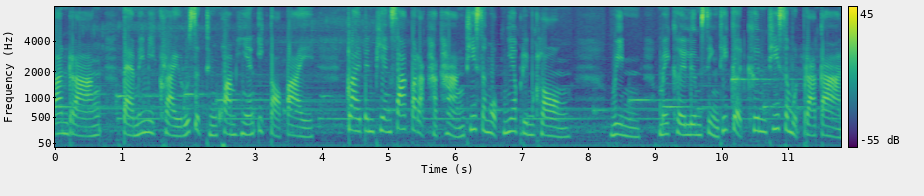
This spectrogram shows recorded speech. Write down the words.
บ้านร้าง แต่ไม่มีใครรู้สึกถึงความเฮี้ยนอีกต่อไป กลายเป็นเพียงซากปรักหักหางที่สงบเงียบริมคลอง วินไม่เคยลืมสิ่งที่เกิดขึ้นที่สมุทรปราการ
